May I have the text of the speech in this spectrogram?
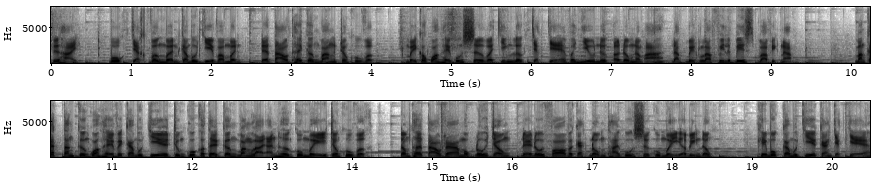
Thứ hai, buộc chặt vận mệnh Campuchia vào mình để tạo thế cân bằng trong khu vực. Mỹ có quan hệ quân sự và chiến lược chặt chẽ với nhiều nước ở Đông Nam Á, đặc biệt là Philippines và Việt Nam. Bằng cách tăng cường quan hệ với Campuchia, Trung Quốc có thể cân bằng lại ảnh hưởng của Mỹ trong khu vực, đồng thời tạo ra một đối trọng để đối phó với các động thái quân sự của Mỹ ở Biển Đông. Khi buộc Campuchia càng chặt chẽ,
